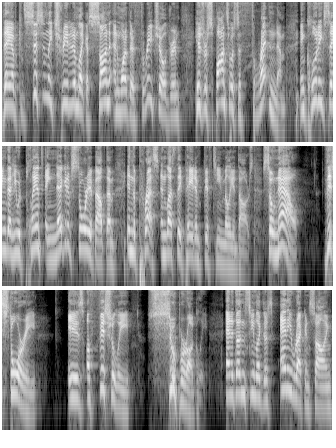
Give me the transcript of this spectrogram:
they have consistently treated him like a son and one of their three children. His response was to threaten them, including saying that he would plant a negative story about them in the press unless they paid him $15 million. So now, this story is officially super ugly. And it doesn't seem like there's any reconciling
